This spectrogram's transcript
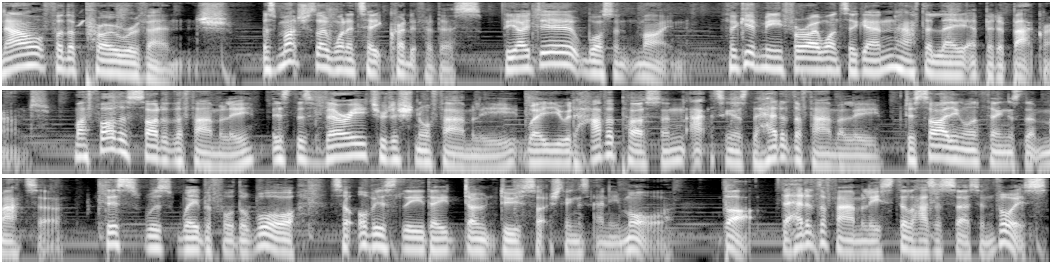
Now for the pro revenge. As much as I want to take credit for this, the idea wasn't mine. Forgive me for I once again have to lay a bit of background. My father's side of the family is this very traditional family where you would have a person acting as the head of the family, deciding on things that matter. This was way before the war, so obviously they don't do such things anymore. But the head of the family still has a certain voice,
